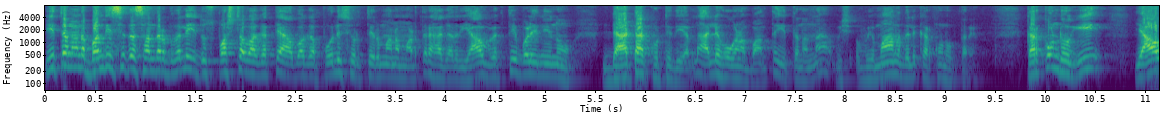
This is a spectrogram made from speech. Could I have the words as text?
ಈತನನ್ನು ಬಂಧಿಸಿದ ಸಂದರ್ಭದಲ್ಲಿ ಇದು ಸ್ಪಷ್ಟವಾಗುತ್ತೆ. ಆವಾಗ ಪೊಲೀಸರು ತೀರ್ಮಾನ ಮಾಡ್ತಾರೆ. ಹಾಗಾದರೆ ಯಾವ ವ್ಯಕ್ತಿ ಬಳಿ ನೀನು ಡಾಟಾ ಕೊಟ್ಟಿದೆಯಲ್ಲ ಅಲ್ಲೇ ಹೋಗೋಣ ಅಂತ ಈತನನ್ನು ವಿಶ್, ವಿಮಾನದಲ್ಲಿ ಕರ್ಕೊಂಡು ಹೋಗ್ತಾರೆ. ಕರ್ಕೊಂಡು ಹೋಗಿ ಯಾವ,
